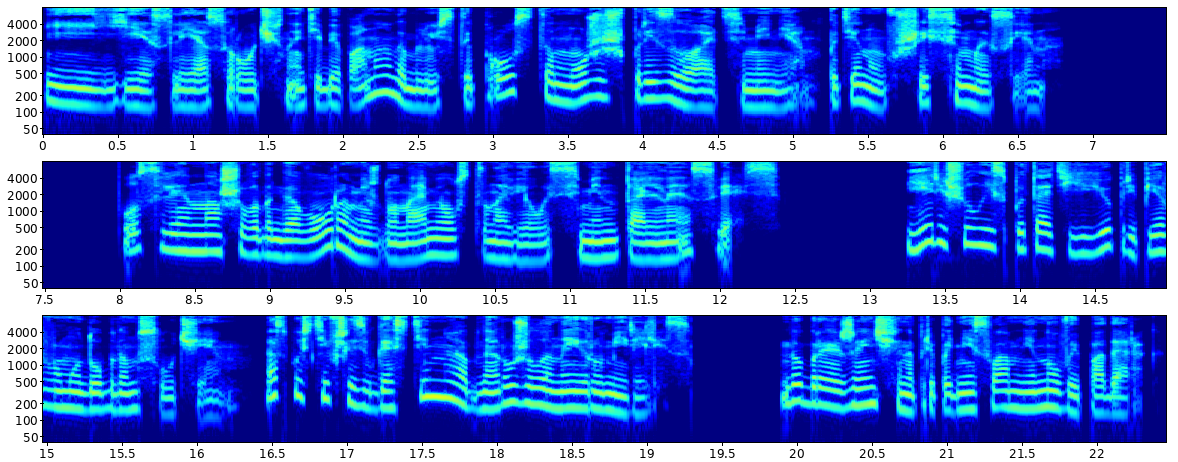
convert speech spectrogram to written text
И если я срочно тебе понадоблюсь, ты просто можешь призвать меня, потянувшись мысленно. После нашего договора между нами установилась ментальная связь. Я решила испытать ее при первом удобном случае, а спустившись в гостиную, обнаружила Нейру Мирелис. Добрая женщина преподнесла мне новый подарок.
